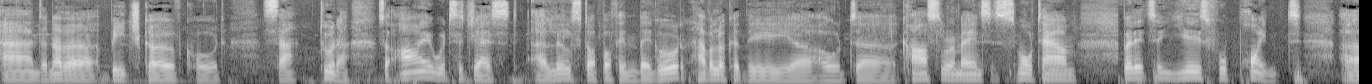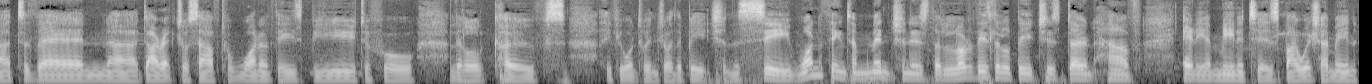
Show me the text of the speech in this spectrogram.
and another beach cove called Sa Tuna. So I would suggest a little stop off in Begur. Have a look at the uh, old uh, castle remains. It's a small town, but it's a useful point uh, to then uh, direct yourself to one of these beautiful little coves if you want to enjoy the beach and the sea. One thing to mention is that a lot of these little beaches don't have any amenities, by which I mean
